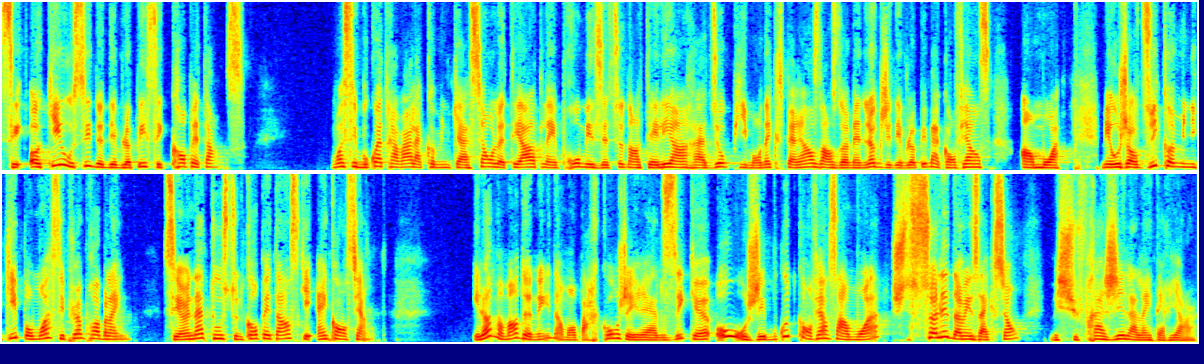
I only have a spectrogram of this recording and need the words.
C'est OK aussi de développer ses compétences. Moi, c'est beaucoup à travers la communication, le théâtre, l'impro, mes études en télé, en radio, puis mon expérience dans ce domaine-là que j'ai développé ma confiance en moi. Mais aujourd'hui, communiquer, pour moi, c'est plus un problème. C'est un atout, c'est une compétence qui est inconsciente. Et là, à un moment donné, dans mon parcours, j'ai réalisé que, oh, j'ai beaucoup de confiance en moi, je suis solide dans mes actions, mais je suis fragile à l'intérieur.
